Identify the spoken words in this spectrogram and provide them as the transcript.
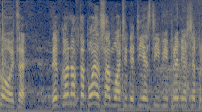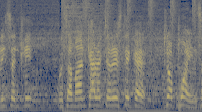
records. They've gone off the boil somewhat in the DSTV Premiership recently with some uncharacteristic uh, drop points.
